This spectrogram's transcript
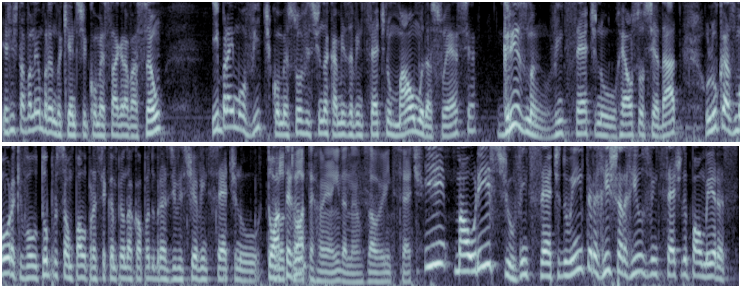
E a gente estava lembrando aqui antes de começar a gravação, Ibrahimovic começou vestindo a camisa 27 no Malmo da Suécia. Griezmann, 27 no Real Sociedad. O Lucas Moura, que voltou para o São Paulo para ser campeão da Copa do Brasil, vestia 27 no Tottenham. Tottenham ainda, né? Usava 27. E Maurício, 27 do Inter, Richard Rios, 27 do Palmeiras.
